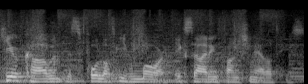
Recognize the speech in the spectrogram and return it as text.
KEEO Carbon is full of even more exciting functionalities.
